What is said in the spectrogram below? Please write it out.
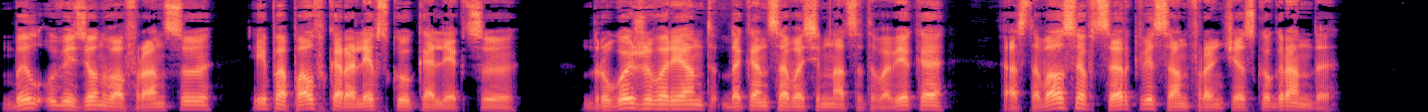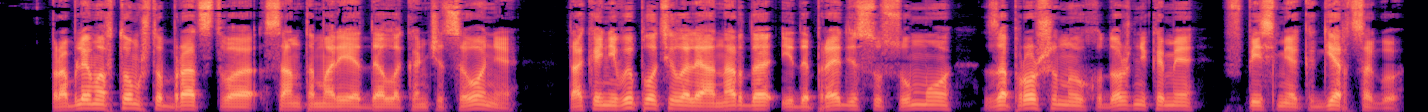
был увезен во Францию и попал в королевскую коллекцию. Другой же вариант до конца XVIII века оставался в церкви Сан-Франческо-Гранде. Проблема в том, что братство Санта-Мария делла Кончеционе так и не выплатило Леонардо и де Предису сумму, запрошенную художниками в письме к герцогу.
